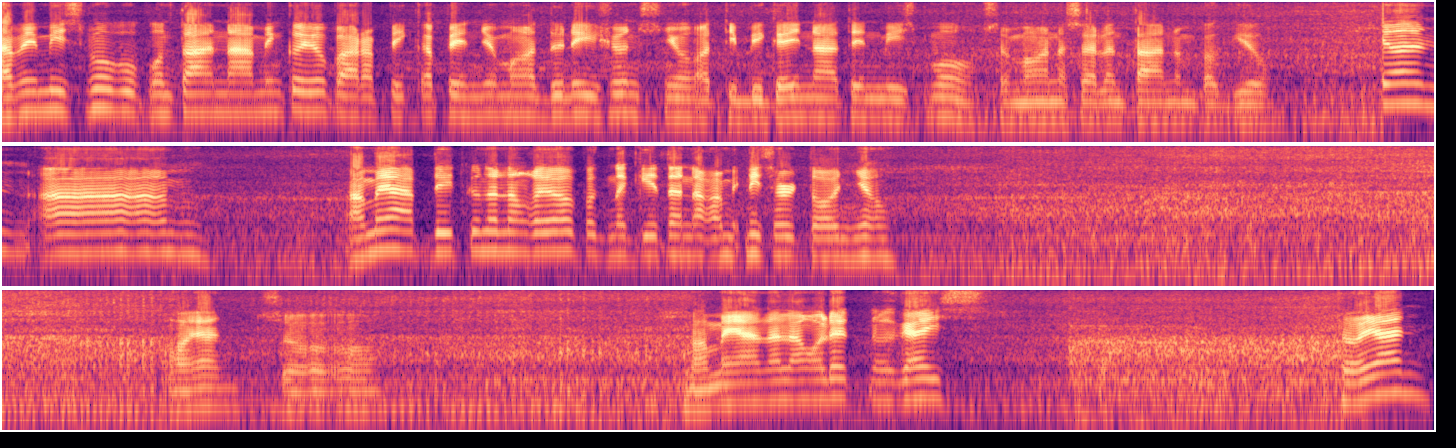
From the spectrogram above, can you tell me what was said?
kami mismo pupuntahan namin kayo para pick upin yung mga donations nyo at ibigay natin mismo sa mga nasalanta ng bagyo. Yan um, mamaya update ko na lang kayo pag nagkita na kami ni Sir Tonyo. O yan. So mamaya na lang ulit no guys. So yan.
